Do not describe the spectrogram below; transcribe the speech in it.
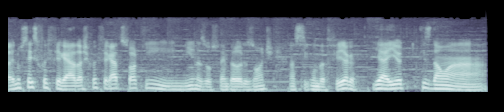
Eu não sei se foi feriado, acho que foi feriado só aqui em Minas ou só em Belo Horizonte, na segunda-feira. E aí eu quis dar uma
